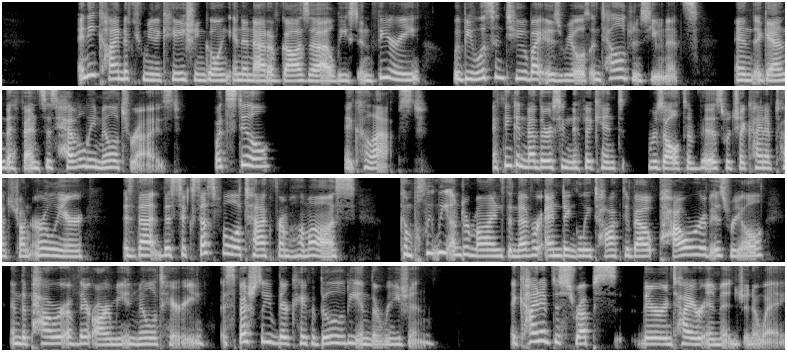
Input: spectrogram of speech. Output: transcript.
any kind of communication going in and out of Gaza, at least in theory, would be listened to by Israel's intelligence units. And again, the fence is heavily militarized. But still, it collapsed. I think another significant result of this, which I kind of touched on earlier, is that the successful attack from Hamas completely undermines the never endingly talked about power of Israel and the power of their army and military, especially their capability in the region. It kind of disrupts their entire image in a way.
